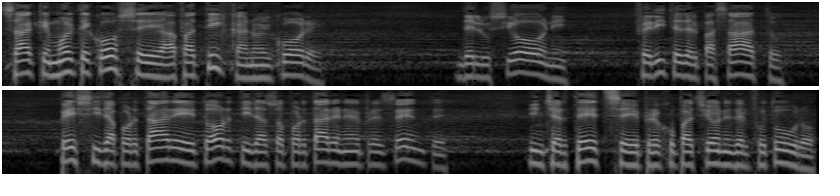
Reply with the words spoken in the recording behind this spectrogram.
sa che molte cose affaticano il cuore, delusioni, ferite del passato, pesi da portare e torti da sopportare nel presente, incertezze e preoccupazioni del futuro.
